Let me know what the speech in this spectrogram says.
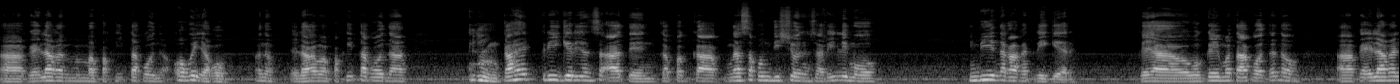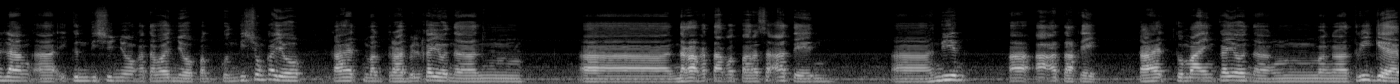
ah, kailangan mapakita ko na okay ako. Ano, kailangan mapakita ko na kahit trigger yan sa atin, kapag ka, nasa kondisyon ng sarili mo, hindi yan nakaka-trigger. Kaya huwag kayong matakot. Ano, ah, kailangan lang ah, i-condition nyo ang katawan nyo. Pag kondisyon kayo, kahit mag-travel kayo na ah, nakakatakot para sa atin, ah, hindi ah, aatake. Kahit kumain kayo ng mga trigger,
